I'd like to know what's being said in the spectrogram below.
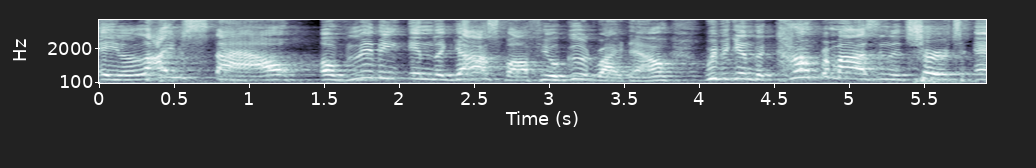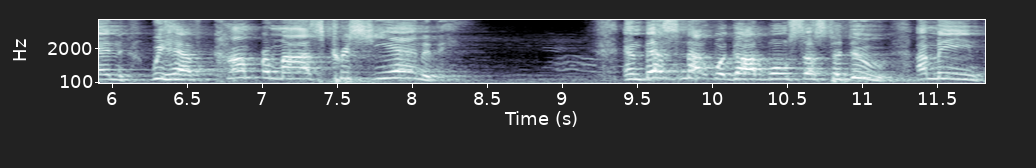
a lifestyle of living in the gospel. I feel good right now. We begin to compromise in the church and we have compromised Christianity. And that's not what God wants us to do. I mean,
